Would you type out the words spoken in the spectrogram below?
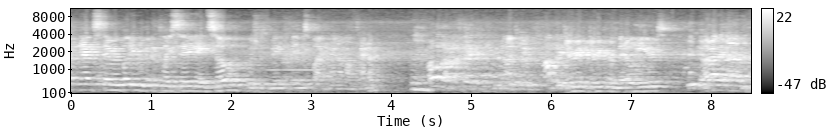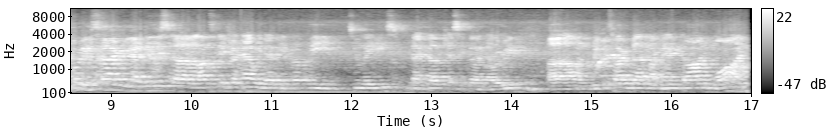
up next, everybody, we're gonna play Say It Ain't So, which was made famous by Hannah Montana. Hold on a second. During, during her metal years. All right, uh, before we start, we gotta do this uh, on stage right now. We have the lovely two ladies back up, Jessica and Ellery. Uh, on the guitar, we got my man Don Juan.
